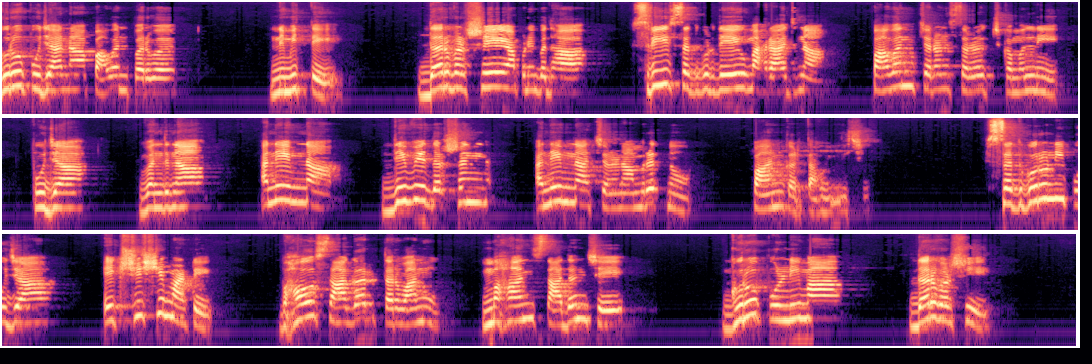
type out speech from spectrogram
ગુરુ પૂજાના પાવન પર્વ નિમિત્તે દર વર્ષે આપણે બધા શ્રી સદગુરુદેવ મહારાજના પાવન ચરણ સરોજ કમલની પૂજા, વંદના અને એમના દિવ્ય દર્શન અને એમના ચરણામૃતનો પાન કરતા હોઈએ છીએ. સદગુરુની પૂજા એક શિષ્ય માટે ભાવસાગર તરવાનું મહાન સાધન છે. ગુરુ પૂર્ણિમા દર વર્ષે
